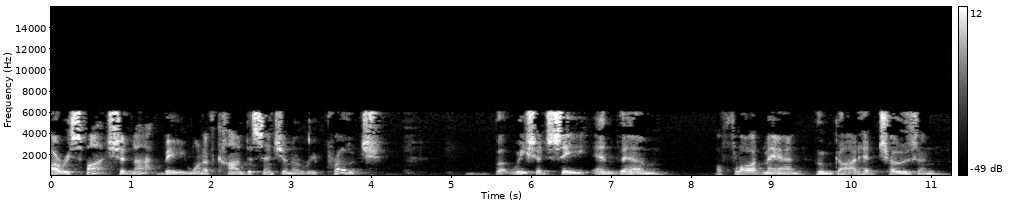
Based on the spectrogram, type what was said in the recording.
Our response should not be one of condescension or reproach, but we should see in them a flawed man whom God had chosen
